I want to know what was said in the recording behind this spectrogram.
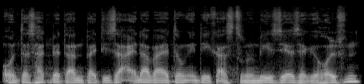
und das hat mir dann bei dieser Einarbeitung in die Gastronomie sehr, sehr geholfen.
